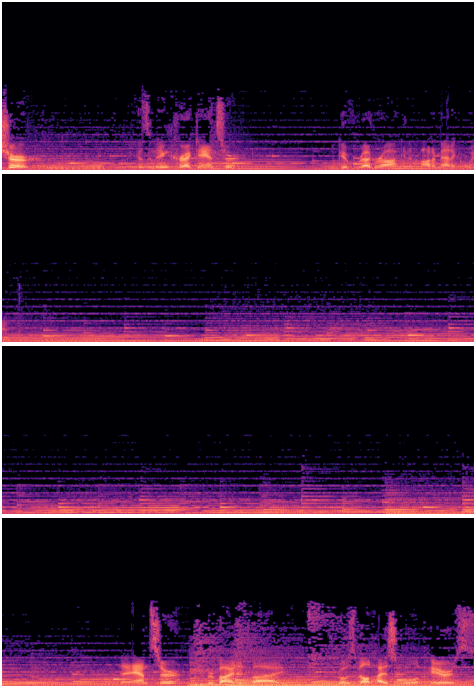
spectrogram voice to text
Sure? Because an incorrect answer will give Red Rock an automatic win. The answer provided by Roosevelt High School appears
